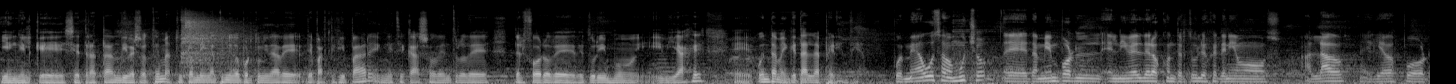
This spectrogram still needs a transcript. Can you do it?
y en el que se tratan diversos temas. Tú también has tenido oportunidad de, participar, en este caso dentro del foro de, turismo y viajes. Eh, cuéntame, ¿qué tal la experiencia? Pues me ha gustado mucho, eh, también por el nivel de los contertulios que teníamos al lado, eh, guiados por,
